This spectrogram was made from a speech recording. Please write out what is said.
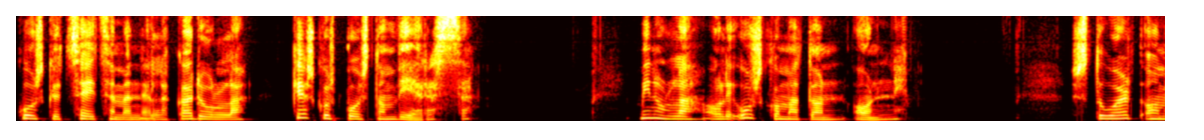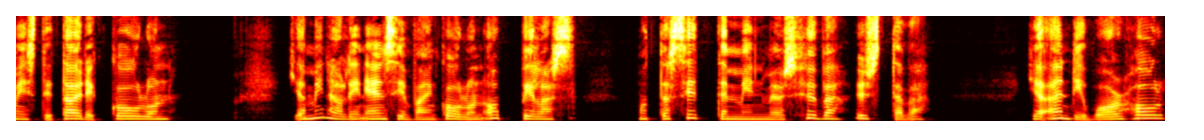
67. kadulla keskuspuiston vieressä. Minulla oli uskomaton onni. Stuart omisti taidekoulun ja minä olin ensin vain koulun oppilas, mutta sittemmin myös hyvä ystävä. Ja Andy Warhol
